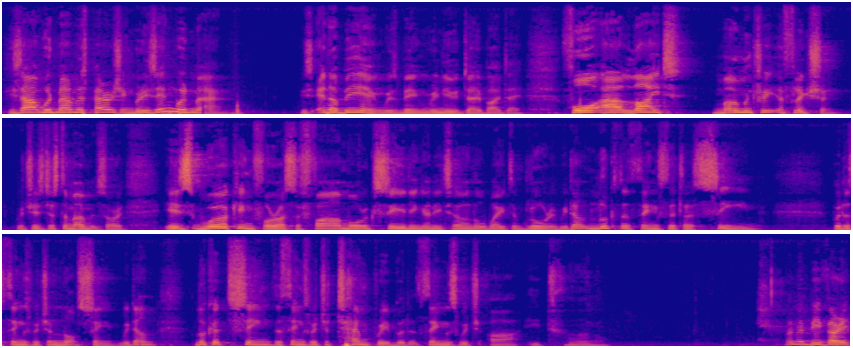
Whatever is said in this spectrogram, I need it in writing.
His outward man was perishing, but his inward man, his inner being, was being renewed day by day. For our light, momentary affliction, which is just a moment, sorry, is working for us a far more exceeding and eternal weight of glory. We don't look at the things that are seen, but at things which are not seen. We don't look at seeing the things which are temporary, but at things which are eternal. Let me be very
